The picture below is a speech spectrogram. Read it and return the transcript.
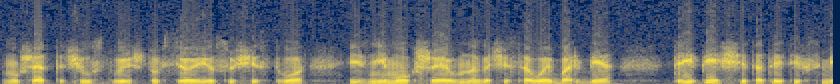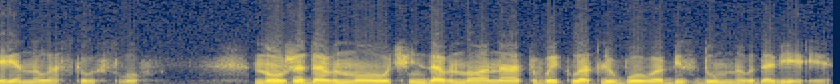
Мушетта чувствует, что все ее существо, изнемогшее в многочасовой борьбе, трепещет от этих смиренно ласковых слов. Но уже давно, очень давно она отвыкла от любого бездумного доверия.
